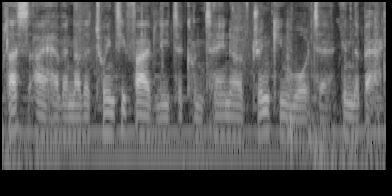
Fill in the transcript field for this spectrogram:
plus I have another 25 litre container of drinking water in the back.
